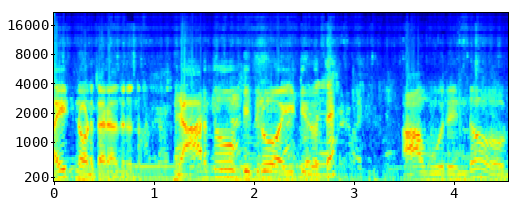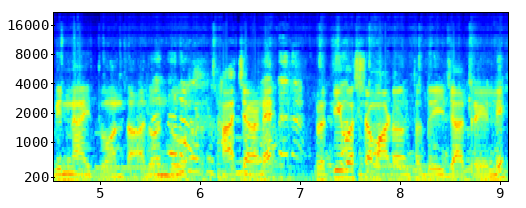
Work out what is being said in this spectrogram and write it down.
ಹೈಟ್ ನೋಡ್ತಾರೆ ಅದ್ರದ್ದು. ಯಾರ್ದು ಬಿದ್ರು ಹೈಟ್ ಇರುತ್ತೆ ಆ ಊರಿಂದು ವಿನ್ ಆಯಿತು ಅಂತ. ಅದೊಂದು ಆಚರಣೆ. ಪ್ರತಿ ವರ್ಷ ಮಾಡುವಂಥದ್ದು ಈ ಜಾತ್ರೆಯಲ್ಲಿ.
